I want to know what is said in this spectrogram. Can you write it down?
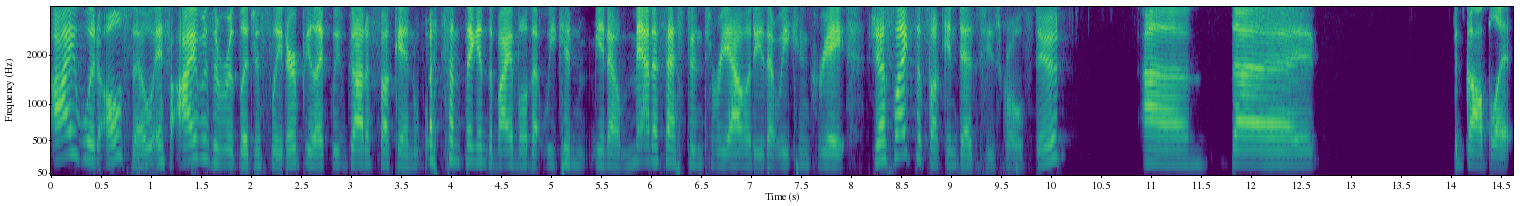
I would also, if I was a religious leader, be like, we've got to fucking what's something in the Bible that we can, you know, manifest into reality that we can create, just like the fucking Dead Sea Scrolls, dude. Um, the the goblet,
